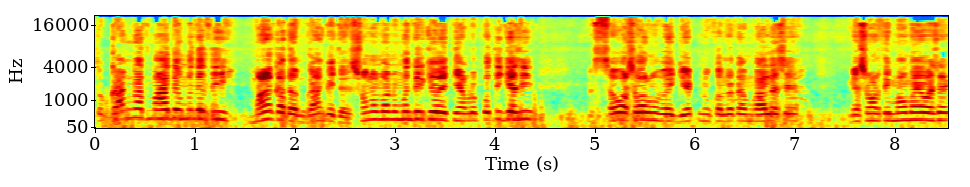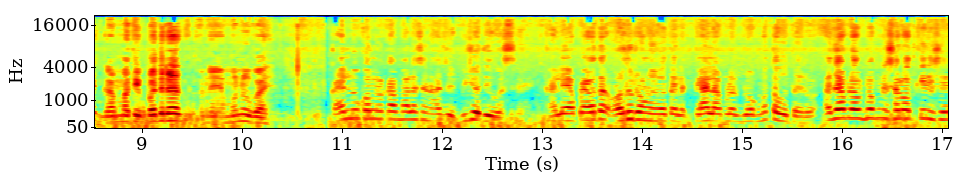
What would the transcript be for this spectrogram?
તો ગાંગનાથ મહાદેવ મંદિરથી માણકાધામ ધામ ગાંગે છે સોનલમાનું મંદિર કહેવાય ત્યાં આપણે પહોંચી ગયા છીએ. સવાર સવારમાં ભાઈ ગેટનું કલરકામ હાલે છે. મેસવાણથી મામા આવ્યા છે, ગામમાંથી ભદ્રત અને મનુભાઈ. કાલનું કલર કામ હાલે છે ને આજે બીજો દિવસ છે. કાલે આપણે આવતા અડધું ટાણું આવ્યા એટલે કાલે આપણે બ્લોગ નહોતો ઉતાર્યો. આજે આપણે બ્લોગની શરૂઆત કરી છે.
